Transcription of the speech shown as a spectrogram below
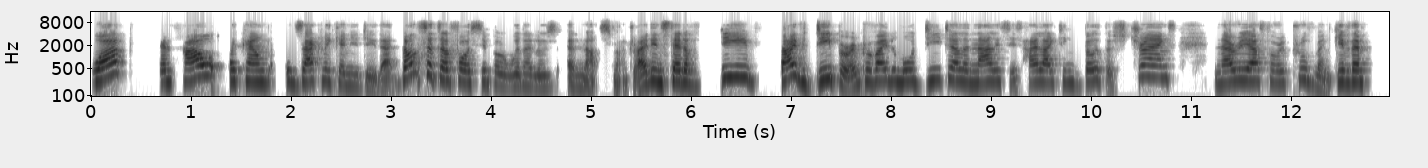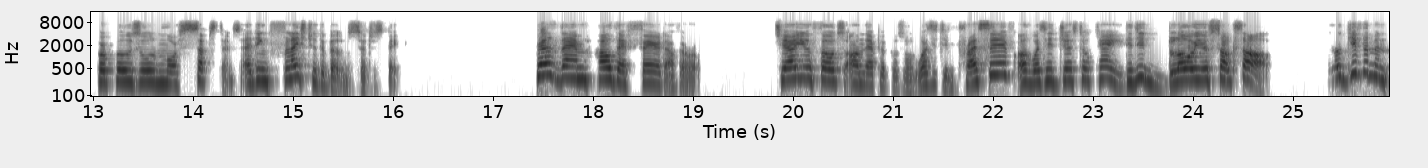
What and how account exactly can you do that? Don't settle for a simple win or lose announcement, right? Instead of deep, dive deeper and provide a more detailed analysis, highlighting both the strengths and areas for improvement. Give them proposal more substance, adding flesh to the bones, so to speak. Tell them how they fared overall. Share your thoughts on their proposal. Was it impressive or was it just okay? Did it blow your socks off? You'll give them an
